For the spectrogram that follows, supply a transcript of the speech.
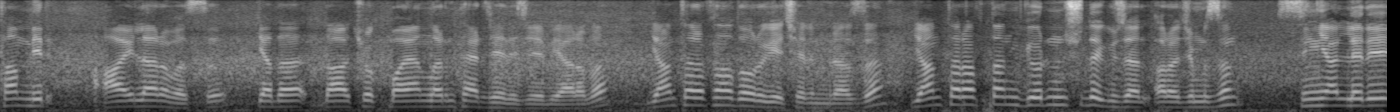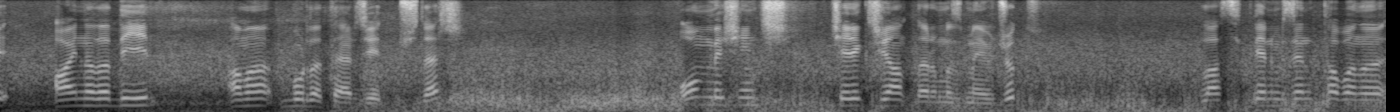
tam bir aile arabası ya da daha çok bayanların tercih edeceği bir araba. Yan tarafına doğru geçelim biraz da. Yan taraftan görünüşü de güzel aracımızın. Sinyalleri aynada değil ama burada tercih etmişler. 15 inç çelik jantlarımız mevcut. Lastiklerimizin tabanı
